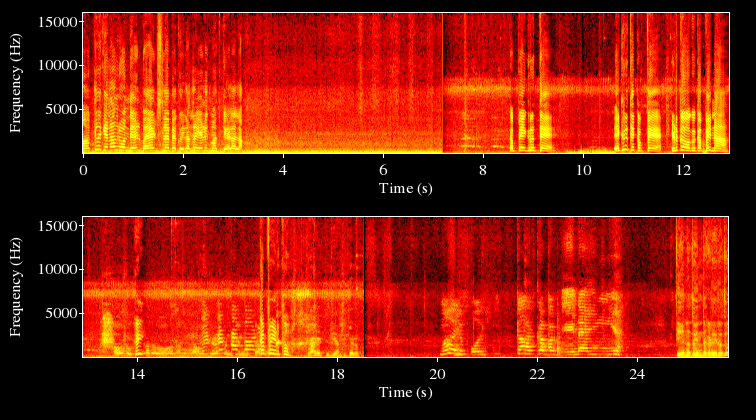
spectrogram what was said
ಮಕ್ಳಿಗೆ ಏನಾದರೂ ಒಂದು ಹೇಳಿ ಭಯ ಇಡಿಸ್ಲೇಬೇಕು. ಇಲ್ಲಾಂದ್ರೆ ಹೇಳಿದ ಮಾತು ಕೇಳಲ್ಲ. ಕಪ್ಪೆ ಎಗ್ರುತ್ತೆ. ಎಗ್ರುತ್ತೆ ಕಪ್ಪೆ. ಹಿಡ್ಕೊ ಹೋಗು ಕಪ್ಪೆನ. ಕಪ್ಪೆ ಹಿಡ್ಕೊ. ಅಂತ ಏನದು ಹಿಂದಗಡೆ ಇರೋದು?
